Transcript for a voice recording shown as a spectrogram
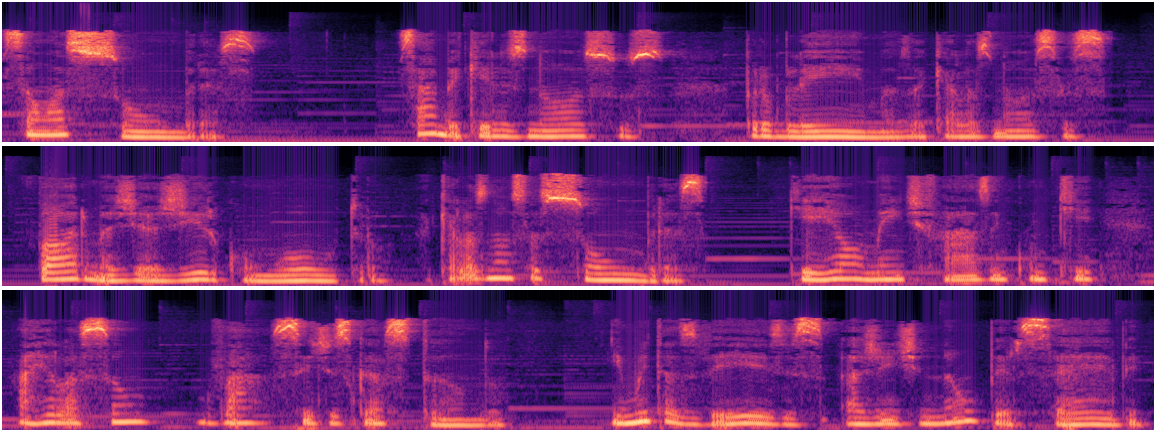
são as sombras. Sabe aqueles nossos problemas, aquelas nossas formas de agir com o outro, aquelas nossas sombras que realmente fazem com que a relação vá se desgastando. E muitas vezes a gente não percebe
